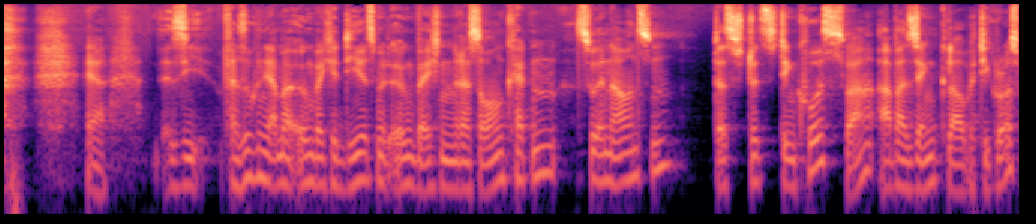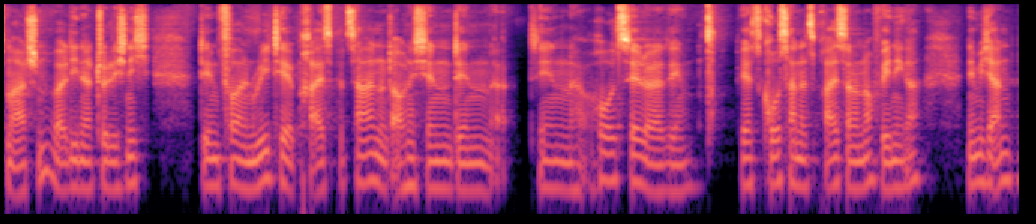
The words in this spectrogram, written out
ja, sie versuchen ja immer irgendwelche Deals mit irgendwelchen Restaurantketten zu announcen das stützt den Kurs zwar, aber senkt, glaube ich, die Gross Margin, weil die natürlich nicht den vollen Retail-Preis bezahlen und auch nicht den, den, den Wholesale oder den wie jetzt Großhandelspreis, sondern noch weniger, nehme ich an.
